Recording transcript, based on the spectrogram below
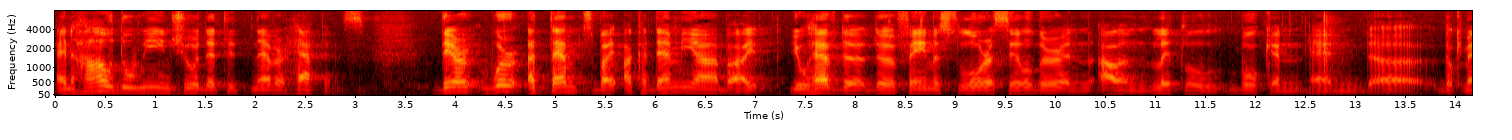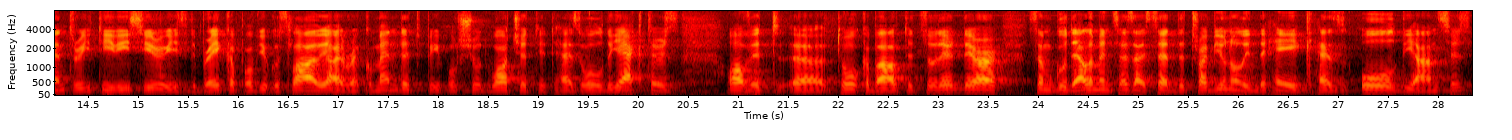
And how do we ensure that it never happens? There were attempts by academia, by you have the, the famous Laura Silber and Alan Little book and, and uh, documentary TV series, The Breakup of Yugoslavia. I recommend it. People should watch it. It has all the actors of it uh, talk about it. So there, there are some good elements. As I said, the tribunal in The Hague has all the answers.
